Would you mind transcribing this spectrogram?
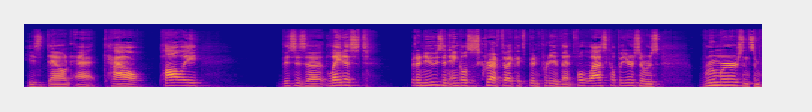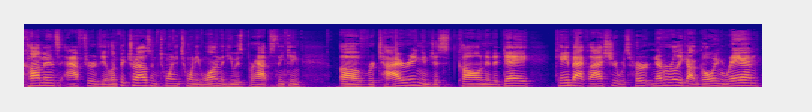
He's down at Cal Poly. This is a latest bit of news in Engels' career. I feel like it's been pretty eventful the last couple years. There was rumors and some comments after the Olympic trials in 2021 that he was perhaps thinking of retiring and just calling it a day. Came back last year, was hurt, never really got going. Ran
